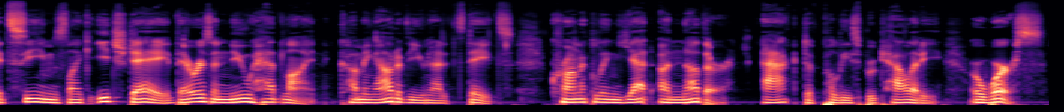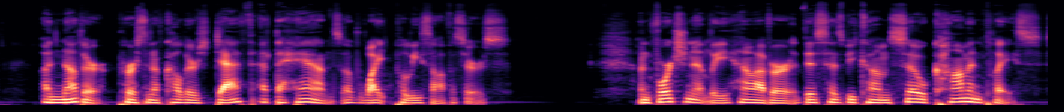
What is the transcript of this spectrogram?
It seems like each day there is a new headline coming out of the United States chronicling yet another act of police brutality, or worse, another person of color's death at the hands of white police officers. Unfortunately, however, this has become so commonplace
